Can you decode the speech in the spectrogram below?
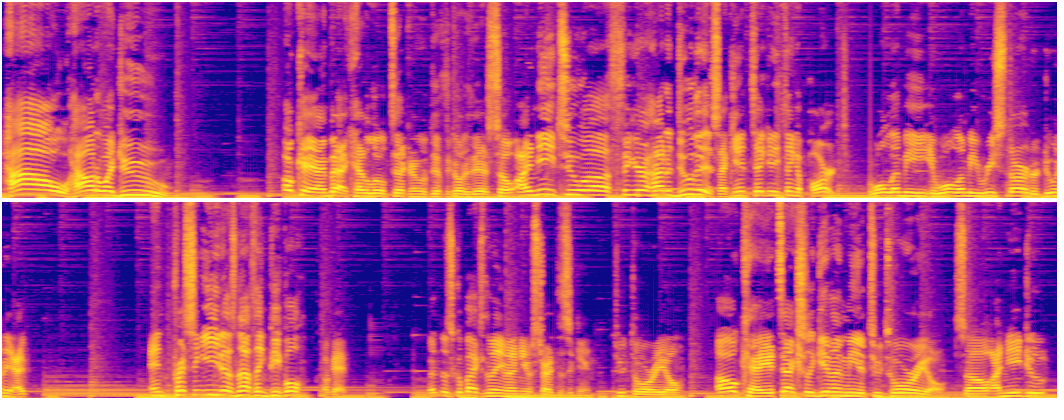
How? How do I do? Okay, I'm back. Had a little technical difficulty there. So I need to uh, figure out how to do this. I can't take anything apart. It won't let me. It won't let me restart or do anything. I, and pressing E does nothing, people. Okay, let's go back to the main menu and start this again. Tutorial. Okay, it's actually giving me a tutorial. So I need to.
